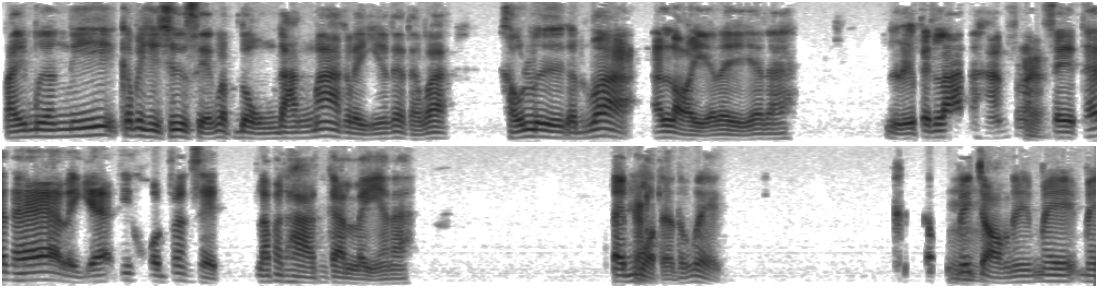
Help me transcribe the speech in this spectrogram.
ไปเมืองนี้ก็ไม่ใช่ชื่อเสียงแบบโด่งดังมากอะไรอย่างเงี้ยแต่ว่าเขาลือกันว่าอร่อยอะไรอย่างเงี้ยนะ หรือเป็นร้านอาหารฝรั่งเศสแท้ๆอะไรเงี้ย ที่คนฝรั่งเศสรับประทานกันอะไรอย่างเงี้ยนะเต็มหมดอะต้องเอกไม่จองนี่ไม่ไม่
